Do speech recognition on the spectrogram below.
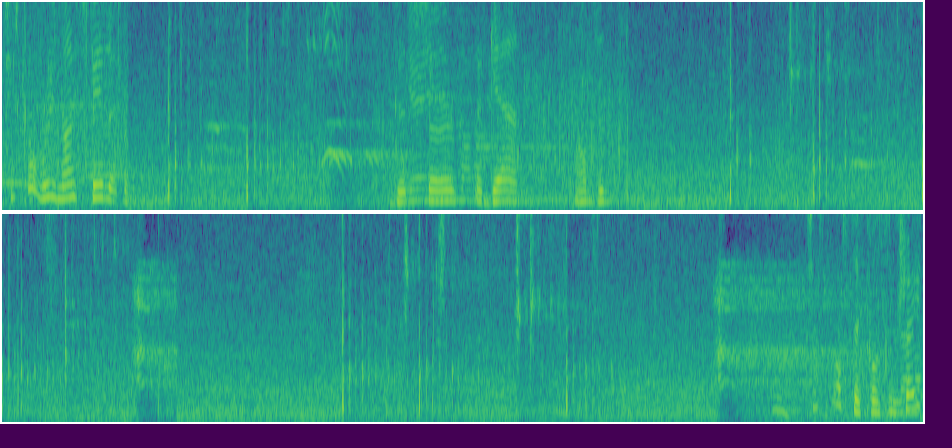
She's got a really nice feel at the good serve again. Townsend. Hmm, just lost her concentration.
